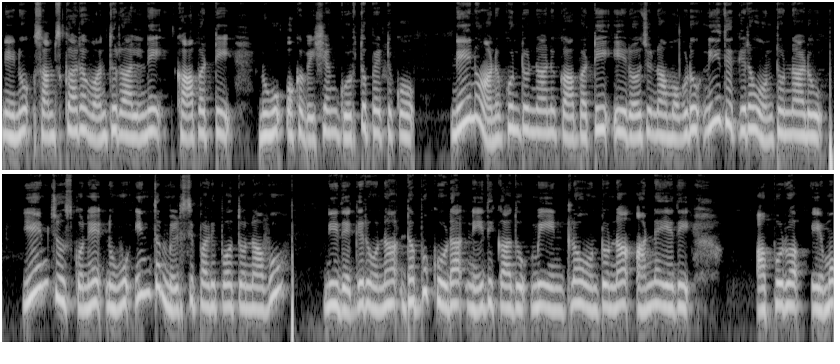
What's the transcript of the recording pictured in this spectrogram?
నేను సంస్కారవంతురాలిని కాబట్టి నువ్వు ఒక విషయం గుర్తుపెట్టుకో. నేను అనుకుంటున్నాను కాబట్టి ఈరోజు నా మొగుడు నీ దగ్గర ఉంటున్నాడు. ఏం చూసుకునే నువ్వు ఇంత మిడిసి పడిపోతున్నావు నీ దగ్గర ఉన్న డబ్బు కూడా నీది కాదు మీ ఇంట్లో ఉంటున్న అన్నయ్యది. అప్పుడు ఏమో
